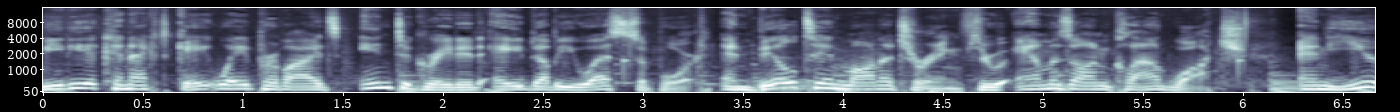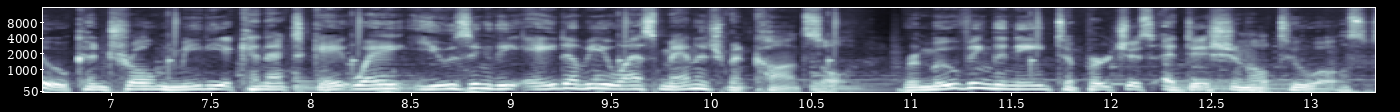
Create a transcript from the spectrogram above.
MediaConnect Gateway provides integrated AWS support and built in monitoring through Amazon CloudWatch. And you control MediaConnect Gateway using the AWS Management Console, removing the need to purchase additional tools.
